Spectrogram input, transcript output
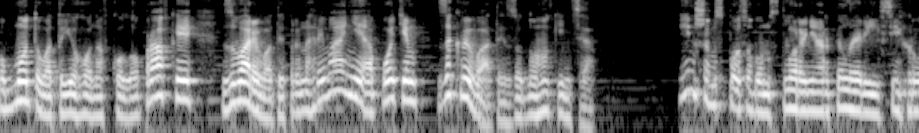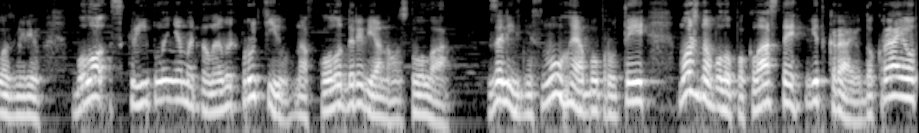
обмотувати його навколо оправки, зварювати при нагріванні, а потім закривати з одного кінця. Іншим способом створення артилерії всіх розмірів було скріплення металевих прутів навколо дерев'яного ствола. Залізні смуги або прути можна було покласти від краю до краю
